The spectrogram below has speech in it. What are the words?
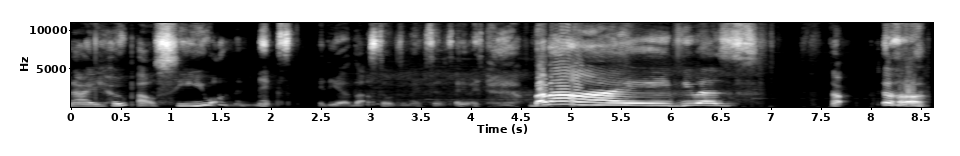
and I hope I'll see you on the next video. That still doesn't make sense. Anyways, bye bye, viewers. Oh,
